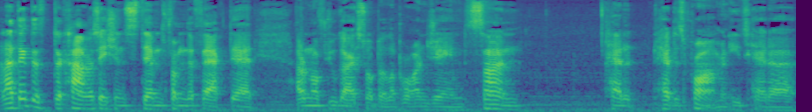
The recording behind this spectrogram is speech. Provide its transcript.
And I think that the conversation stemmed from the fact that I don't know if you guys saw, but LeBron James' son had a, had his prom, and he's had a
